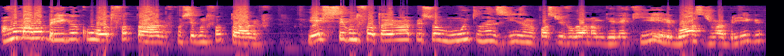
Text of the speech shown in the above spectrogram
arrumar uma briga com outro fotógrafo, com o segundo fotógrafo. E esse segundo fotógrafo é uma pessoa muito ranzinza, não posso divulgar o nome dele aqui, ele gosta de uma briga,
